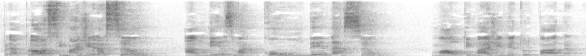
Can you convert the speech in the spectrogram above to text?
para a próxima geração a mesma condenação. Uma autoimagem deturpada.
